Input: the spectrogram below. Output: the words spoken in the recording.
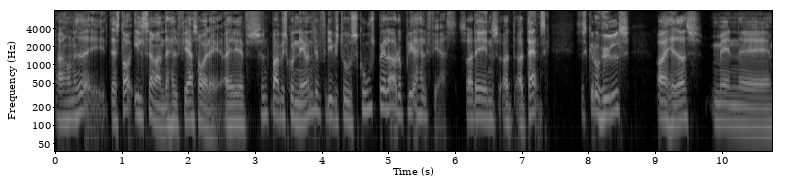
Nej, hun hedder, der står Ilse Rante, 70 år i dag, og jeg synes bare, vi skulle nævne det, fordi hvis du er skuespiller, og du bliver 70, så er det en, og, og dansk, så skal du hyldes og hædres, men øh,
